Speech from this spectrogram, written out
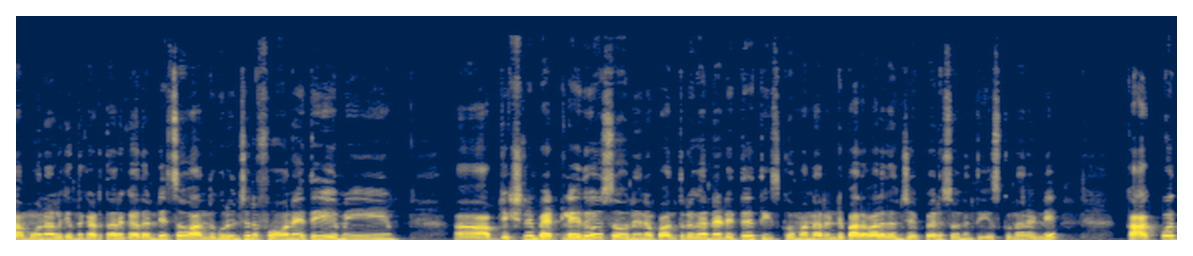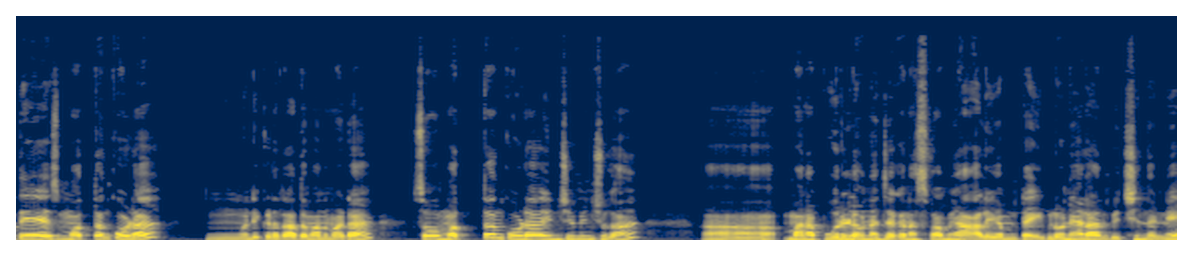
నమూనాల కింద కడతారు కదండి. సో అందు గురించిన ఫోన్ అయితే ఏమీ అబ్జెక్షన్ పెట్టలేదు. సో నేను పంతులు గారిని అడిగితే తీసుకోమన్నారండి పర్వాలేదని చెప్పారు. సో నేను తీసుకున్నానండి. కాకపోతే మొత్తం కూడా అండి ఇక్కడ రథం అనమాట సో మొత్తం కూడా ఇంచుమించుగా మన పూరిలో ఉన్న జగన్నస్వామి ఆలయం టైప్లోనే అలా అనిపించిందండి.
